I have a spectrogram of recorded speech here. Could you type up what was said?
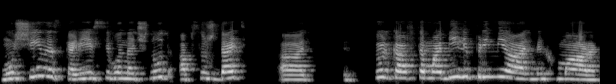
Мужчины, скорее всего, начнут обсуждать а, только автомобили премиальных марок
